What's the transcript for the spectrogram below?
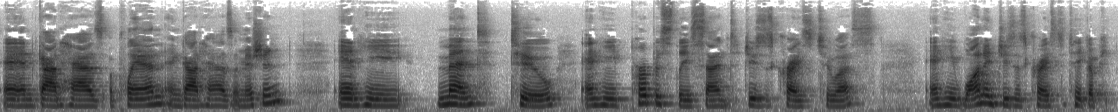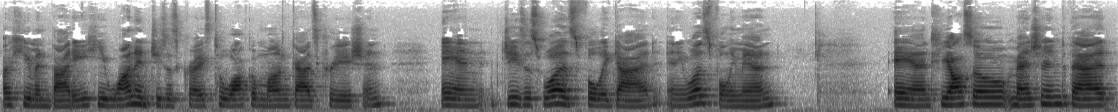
And God has a plan and God has a mission. And He meant to, and He purposely sent Jesus Christ to us. And He wanted Jesus Christ to take a, a human body. He wanted Jesus Christ to walk among God's creation. And Jesus was fully God and He was fully man. And he also mentioned that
